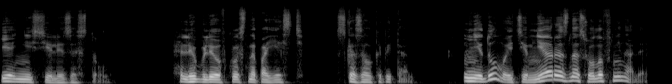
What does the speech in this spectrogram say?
и они сели за стол. «Люблю вкусно поесть», — сказал капитан. «Не думайте, мне разносолов не надо.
